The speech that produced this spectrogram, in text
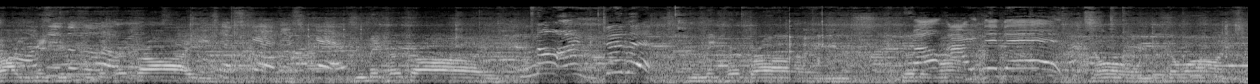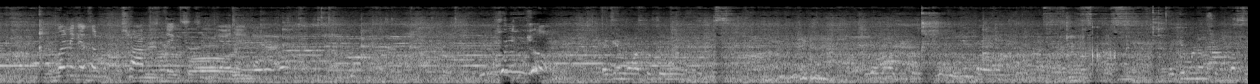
Now you make, you, you make her cry. She's scared, she's scared. You make her cry. No, I did it. You make her cry. You're the No, I one. did it. No, you're the one. I'm gonna get some chopsticks to get in there. Lagyan mo nga ito Lagyan mo ng supa sa.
